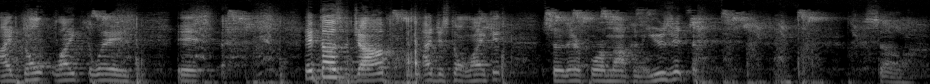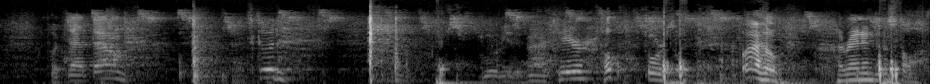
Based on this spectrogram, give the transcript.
I don't like the way it it does the job. I just don't like it, so therefore I'm not going to use it. So put that down. That's good. Move you back here. Oh, door's open. Whoa! I ran into the stall.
